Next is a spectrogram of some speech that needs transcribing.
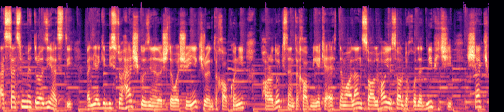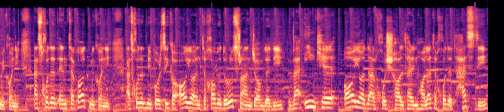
از تصمیمت راضی هستی. ولی اگه 28 گزینه داشته باشی و یکی رو انتخاب کنی پارادوکس انتخاب میگه که احتمالا سالهای سال به خودت میپیچی. شک می‌کنی. از خودت انتقاد می‌کنی. از خودت می‌پرسی که آیا انتخاب درست رو انجام دادی؟ و اینکه آیا در خوشحال ترین حالت خودت هستی؟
